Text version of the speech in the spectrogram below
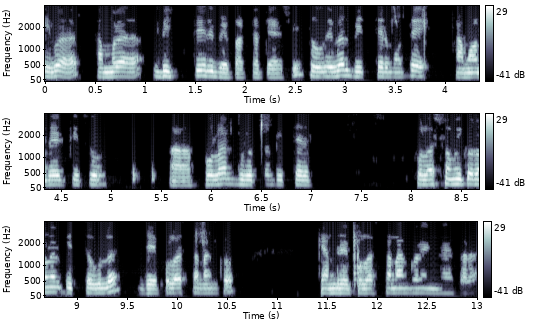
এবার আমরা বৃত্তের ব্যাপারটাতে আসি। তো এবার বৃত্তের মধ্যে আমাদের কিছু পোলার দূরত্ব বৃত্তের, পোলার সমীকরণের বৃত্তগুলো, যে পোলার স্থানাঙ্ক, কেন্দ্রের পোলার স্থানাঙ্ক নির্ণয় করা,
